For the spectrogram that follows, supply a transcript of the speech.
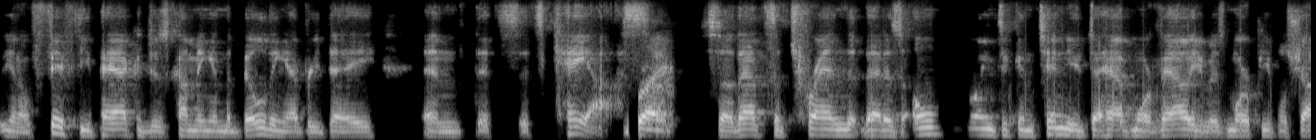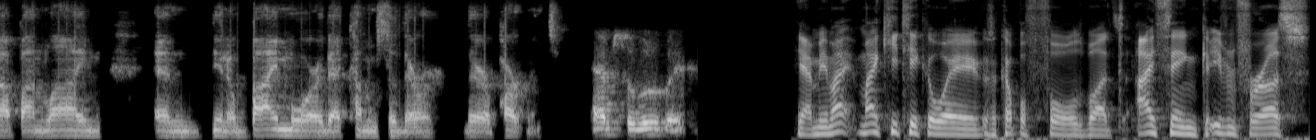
you know 50 packages coming in the building every day and it's it's chaos. Right. So that's a trend that is only going to continue to have more value as more people shop online and you know buy more that comes to their their apartment absolutely yeah, I mean, my, my key takeaway is a couple fold, but I think even for us,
